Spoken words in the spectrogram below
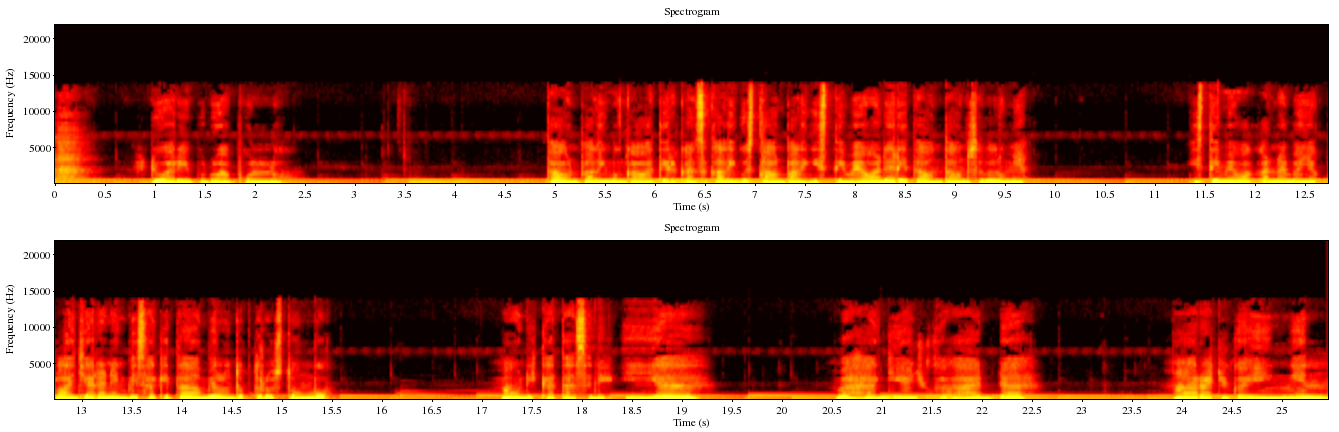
2020 tahun paling mengkhawatirkan sekaligus tahun paling istimewa dari tahun-tahun sebelumnya. Istimewa karena banyak pelajaran yang bisa kita ambil untuk terus tumbuh. Mau dikata sedih iya, bahagia juga ada, marah juga ingin,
